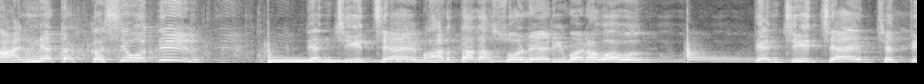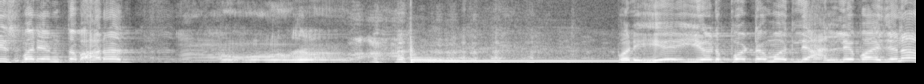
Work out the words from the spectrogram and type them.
अन्यथा कसे होतील? त्यांची इच्छा आहे भारताला सोनेरी म्हणावावं त्यांची इच्छा आहे छत्तीस पर्यंत भारत. पण हे येडपट मधले आणले पाहिजे ना.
